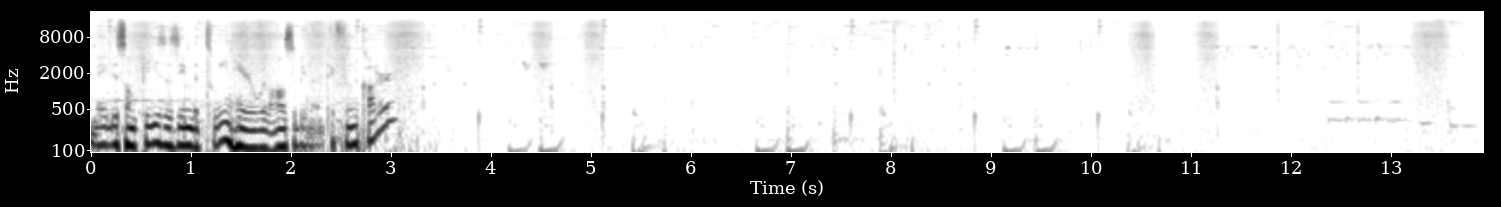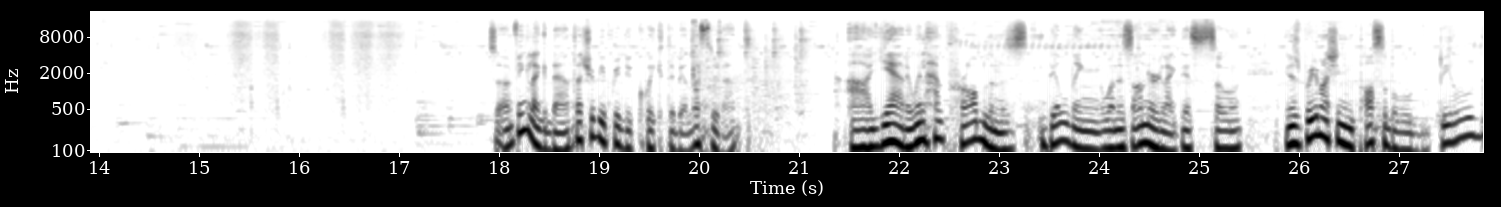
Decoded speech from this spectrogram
Maybe some pieces in between here will also be in a different color. So I think like that, that should be pretty quick to build, let's do that. Uh, yeah, they will have problems building when it's under like this, so It is pretty much an impossible build.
